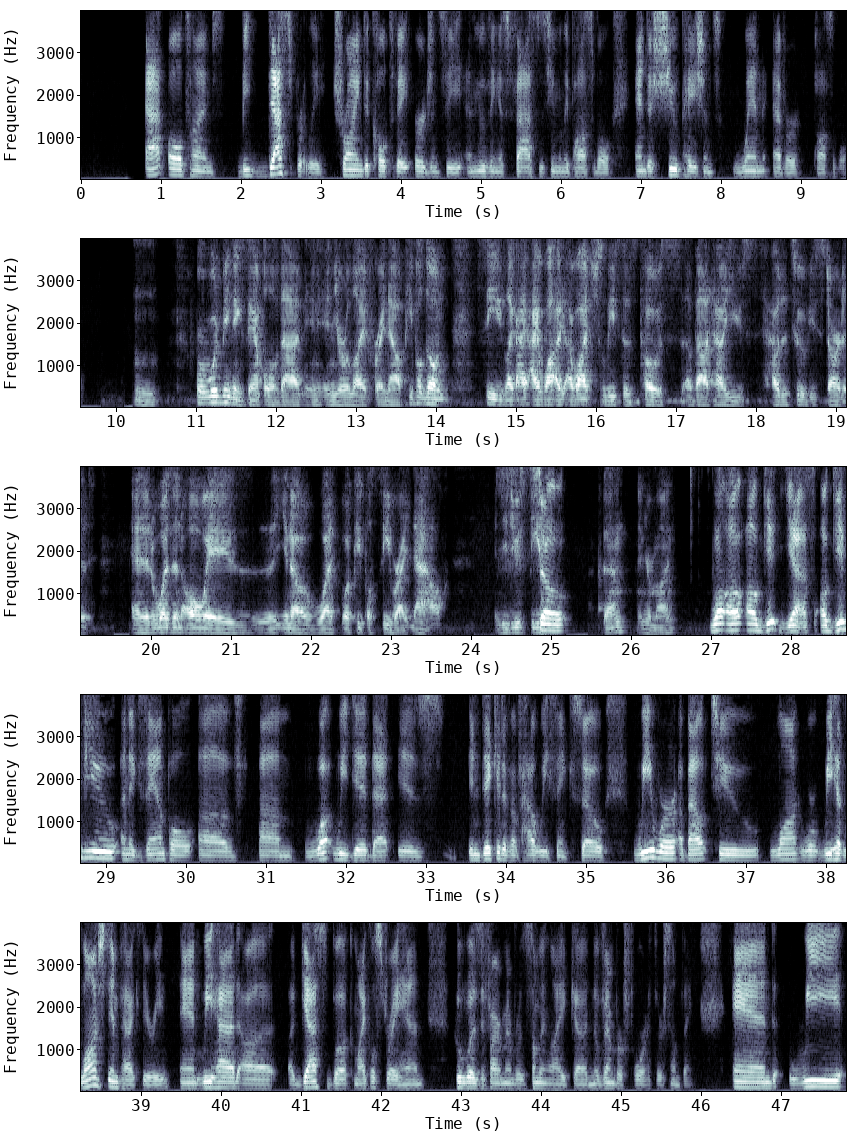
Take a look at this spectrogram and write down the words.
at all times, be desperately trying to cultivate urgency and moving as fast as humanly possible and to shoe patience whenever possible. Mm or would be an example of that in, in your life right now. People don't see like I, I i watched lisa's posts about how you how the two of you started and it wasn't always you know what what people see right now. Did you see so then in your mind? Well i'll, I'll get yes i'll give you an example of um, what we did that is indicative of how we think. So we were about to launch, we had launched Impact Theory, and we had a, a guest book, Michael Strahan, who was, if I remember, something like uh, November 4th or something. And we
